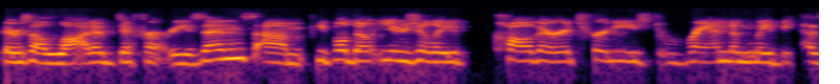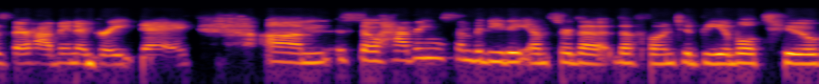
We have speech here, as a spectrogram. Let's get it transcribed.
There's a lot of different reasons. Um, people don't usually call their attorneys randomly because they're having a great day. Um, so having somebody to answer the, the phone to be able to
